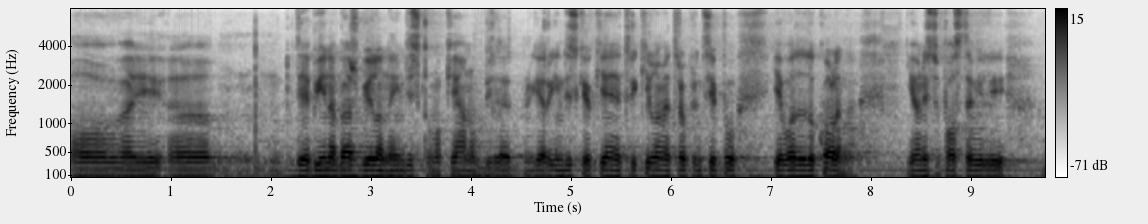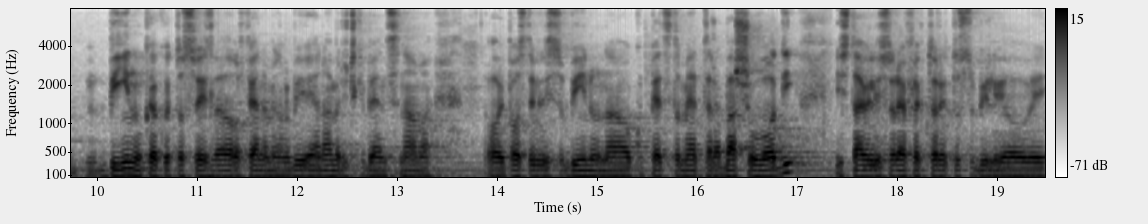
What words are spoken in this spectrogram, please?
ovaj, e, gde je Bina baš bila na Indijskom okeanu, bile, jer Indijski okean je 3 km u principu je voda do kolena. I oni su postavili Binu, kako je to sve izgledalo fenomenalno, bio je jedan američki band sa nama, ovaj, postavili su binu na oko 500 metara baš u vodi i stavili su reflektore, to su bili ovaj, e,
